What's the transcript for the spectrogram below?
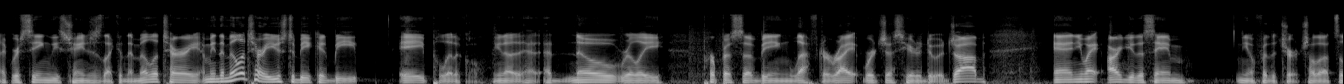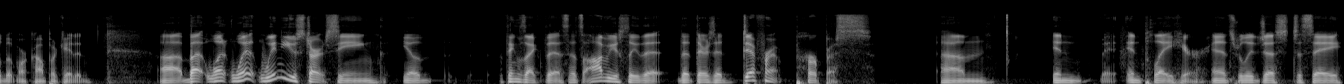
like we're seeing these changes, like in the military. I mean, the military used to be could be apolitical. You know, it had, had no really purpose of being left or right. We're just here to do a job, and you might argue the same, you know, for the church, although that's a little bit more complicated. Uh, but when when when you start seeing, you know, things like this, it's obviously that that there's a different purpose um, in in play here, and it's really just to say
